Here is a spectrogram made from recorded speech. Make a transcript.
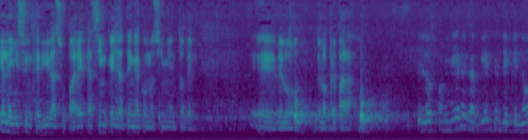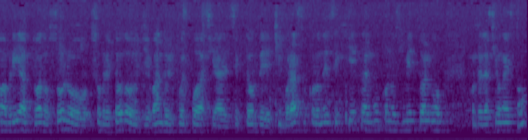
que le hizo ingerir a su pareja sin que ella tenga conocimiento de, eh, de, lo, de lo preparado. Los familiares advierten de que no habría actuado solo, sobre todo llevando el cuerpo hacia el sector de Chimborazo. Coronel, ¿se tiene algún conocimiento, algo con relación a esto?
